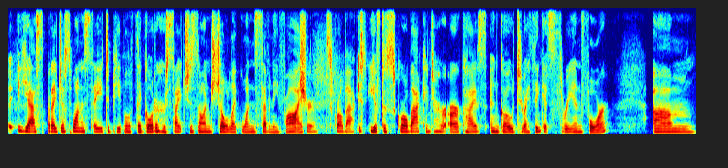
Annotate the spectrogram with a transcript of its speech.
Uh, yes, but I just want to say to people if they go to her site, she's on show like 175. Sure. Scroll back. You have to scroll back into her archives and go to, I think it's three and four. Um,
